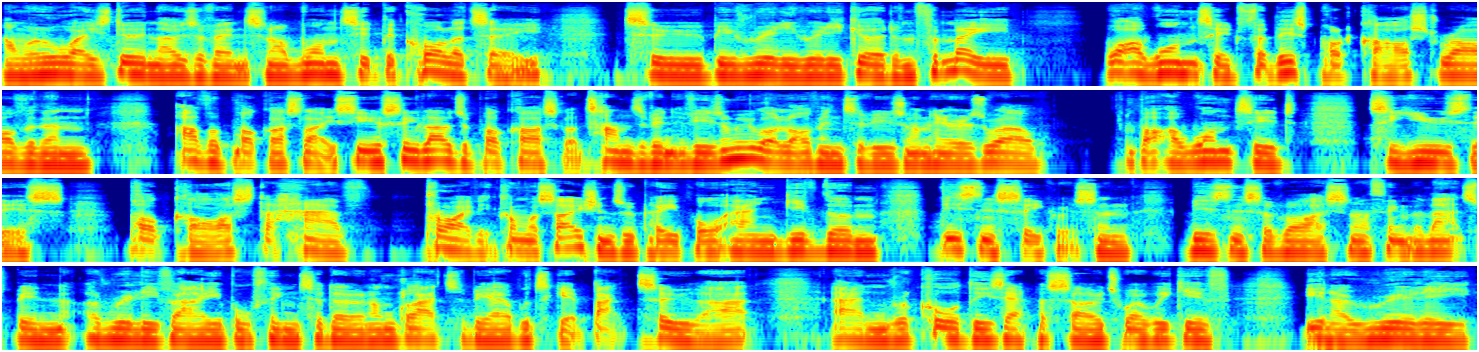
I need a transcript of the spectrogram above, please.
and we're always doing those events. And I wanted the quality to be really, really good. And for me, what I wanted for this podcast rather than other podcasts. Like, so you see loads of podcasts got tons of interviews, and we've got a lot of interviews on here as well. But I wanted to use this podcast to have private conversations with people and give them business secrets and business advice. And I think that that's been a really valuable thing to do. And I'm glad to be able to get back to that and record these episodes where we give, you know, really,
